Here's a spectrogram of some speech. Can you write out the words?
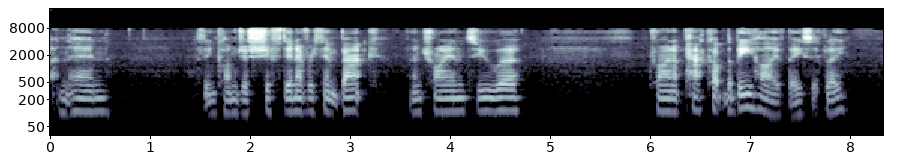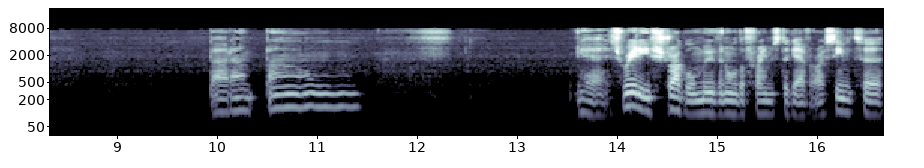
and then I think I'm just shifting everything back and trying to uh, trying to pack up the beehive basically. Ba-dum-bum. Yeah, it's really a struggle moving all the frames together. I seem to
